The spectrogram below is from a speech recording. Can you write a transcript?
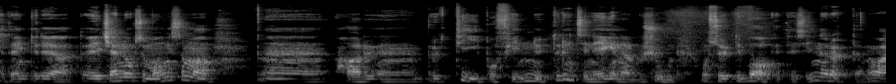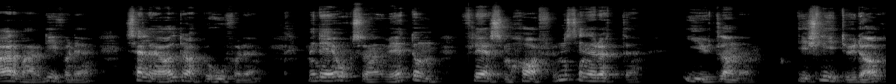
Jeg tenker det at, jeg kjenner også mange som har, eh, har eh, brukt tid på å finne ut rundt sin egen adopsjon og søkt tilbake til sine røtter. Og ære være de for det. Selv har jeg aldri hatt behov for det. Men det jeg også vet om flere som har funnet sine røtter i utlandet, de sliter jo i dag.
